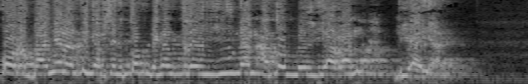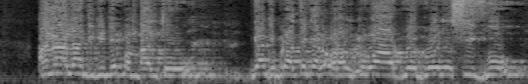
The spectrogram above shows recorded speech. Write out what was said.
Korbannya nanti nggak bisa ditop dengan triliunan atau miliaran biaya. Anak-anak dididik pembantu, nggak diperhatikan orang tua, dua-duanya sibuk.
